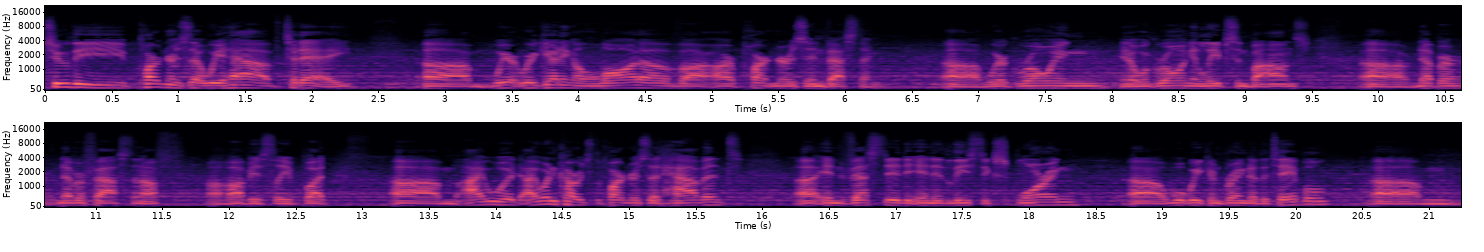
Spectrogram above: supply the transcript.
to the partners that we have today, um, we're, we're getting a lot of our, our partners investing. Uh, we're growing, you know, we're growing in leaps and bounds. Uh, never, never fast enough, uh, obviously, but um, I would I would encourage the partners that haven't uh, invested in at least exploring uh, what we can bring to the table. Um,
